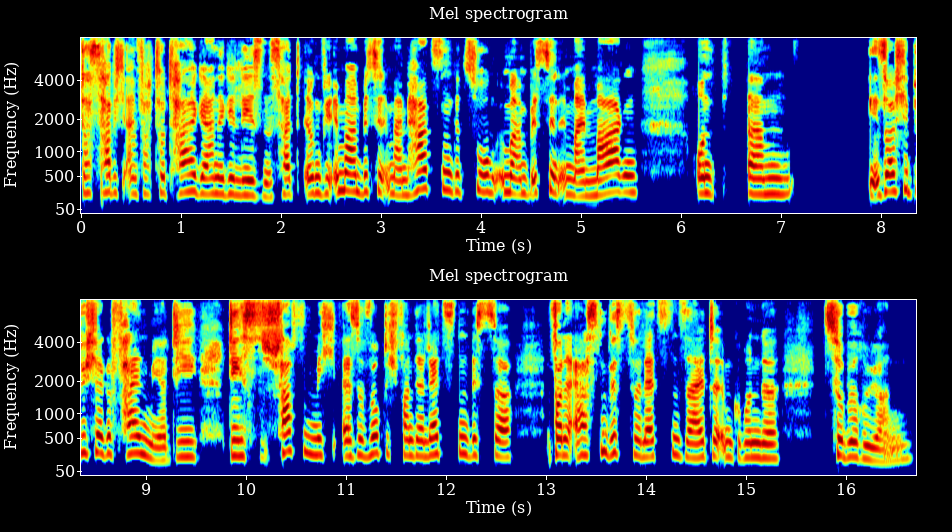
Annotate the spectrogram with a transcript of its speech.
das habe ich einfach total gerne gelesen. Es hat irgendwie immer ein bisschen in meinem Herzen gezogen, immer ein bisschen in meinem Magen. Und ähm, solche Bücher gefallen mir, die, die es schaffen, mich also wirklich von der letzten bis zur, von der ersten bis zur letzten Seite im Grunde zu berühren.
